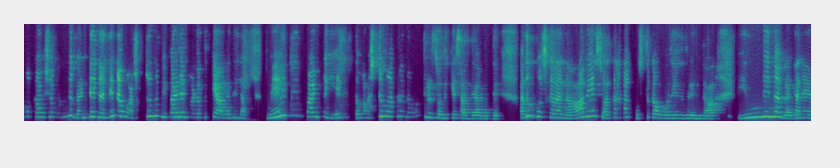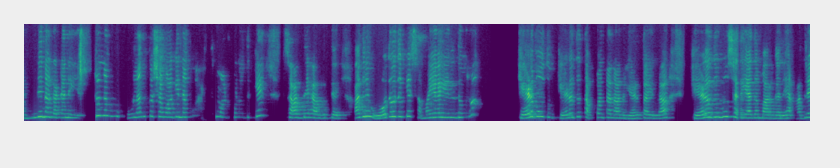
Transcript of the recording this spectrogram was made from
ಅವಕಾಶ ಒಂದು ಗಂಟೆನಲ್ಲಿ ನಾವು ಅಷ್ಟನ್ನು ವಿವರಣೆ ಮಾಡೋದಕ್ಕೆ ಆಗೋದಿಲ್ಲ. ಮೇನ್ ಮೇನ್ ಪಾಯಿಂಟ್ ಏನಿರ್ತವೋ ಅಷ್ಟು ಮಾತ್ರ ನಾವು ತಿಳಿಸೋದಕ್ಕೆ ಸಾಧ್ಯ ಆಗುತ್ತೆ. ಅದಕ್ಕೋಸ್ಕರ ನಾವೇ ಸ್ವತಃ ಪುಸ್ತಕ ಓದಿರೋದ್ರಿಂದ ಹಿಂದಿನ ಘಟನೆ, ಮುಂದಿನ ಘಟನೆ ಎಷ್ಟು ನಾವು ಕೂಲಂಕಷವಾಗಿ ನಾವು ಅರ್ಥ ಮಾಡ್ಕೊಳ್ಳೋದಕ್ಕೆ ಸಾಧ್ಯ ಆಗುತ್ತೆ. ಆದ್ರೆ ಓದೋದಕ್ಕೆ ಸಮಯ ಇಲ್ದವ್ರು ಕೇಳ್ಬೋದು ಕೇಳೋದು ತಪ್ಪಂತ ನಾನು ಹೇಳ್ತಾ ಇಲ್ಲ. ಕೇಳೋದನ್ನು ಸರಿಯಾದ ಮಾರ್ಗನೇ. ಆದ್ರೆ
